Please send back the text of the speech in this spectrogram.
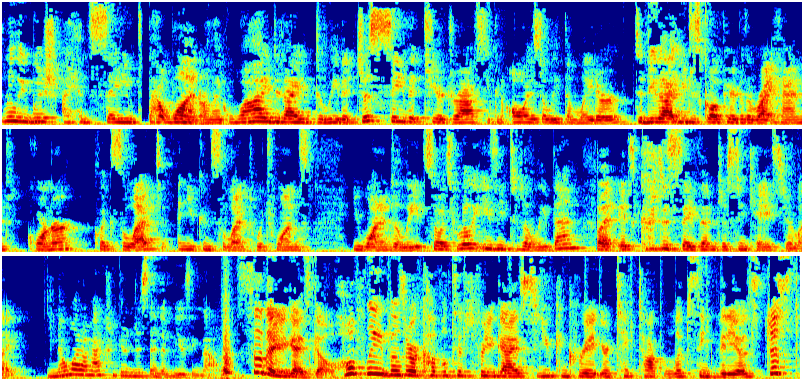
really wish I had saved that one or like, why did I delete it? Just save it to your drafts. You can always delete them later. To do that, you just go up here to the right hand corner, click select, and you can select which ones you want to delete. So it's really easy to delete them, but it's good to save them just in case you're like, you know what, I'm actually gonna just end up using that one. So there you guys go. Hopefully those are a couple tips for you guys so you can create your TikTok lip sync videos just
